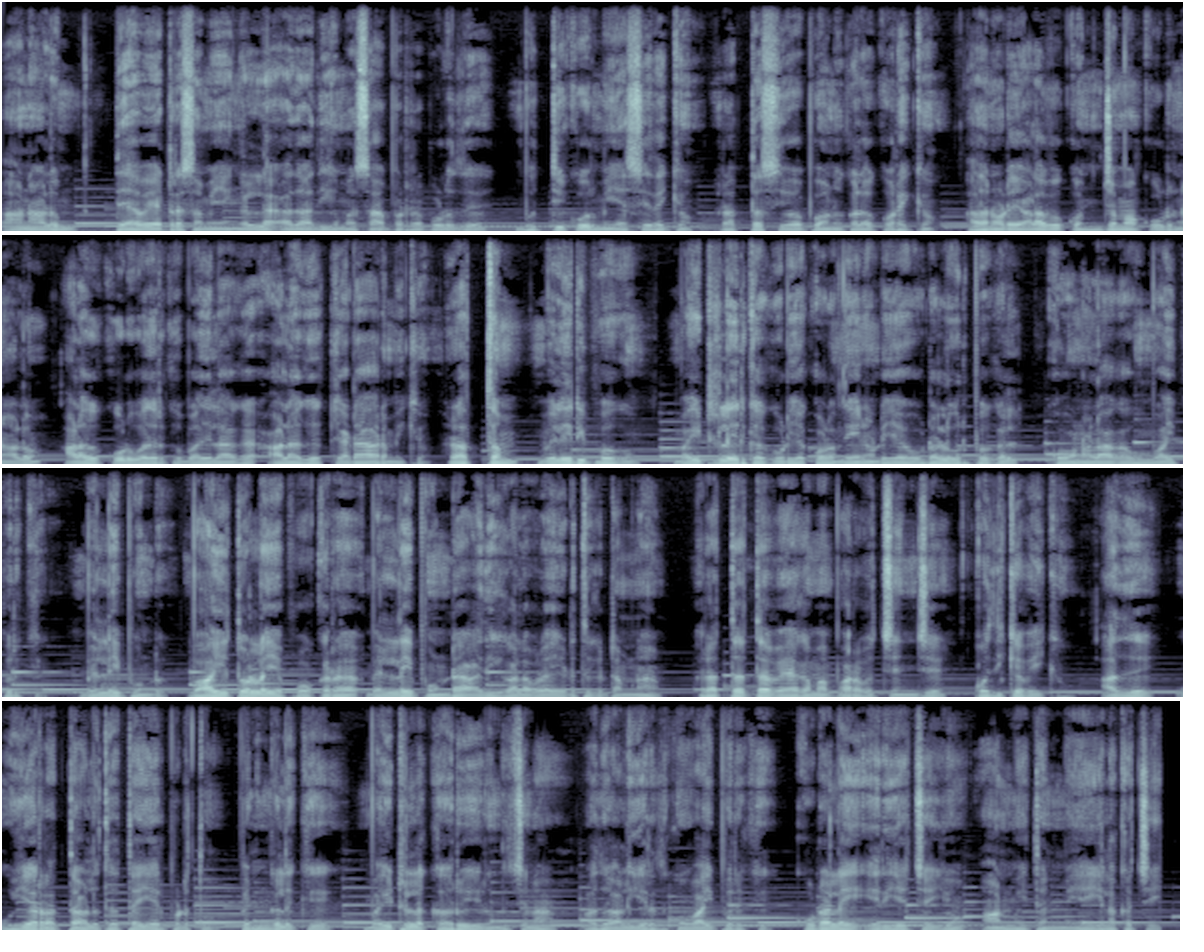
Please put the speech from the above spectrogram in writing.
ஆனாலும் தேவையற்ற சமயங்களில் அது அதிகமாக சாப்பிட்ற பொழுது புத்தி கூர்மையை சிதைக்கும். இரத்த சிவப்பு அணுக்களை குறைக்கும். அதனுடைய அளவு கொஞ்சமாக கூடினாலும் அழகு கூடுவதற்கு பதிலாக அழகு கெட ஆரம்பிக்கும். ரத்தம் வெளிரி போகும். வயிற்றில் இருக்கக்கூடிய குழந்தையினுடைய உடல் உறுப்புகள் கோணலாகவும் வாய்ப்பு இருக்கு. வெள்ளை பூண்டு. வாயு தொல்லையை போக்குற வெள்ளை பூண்டை அதிக அளவில் எடுத்துக்கிட்டோம்னா ரத்தத்தை வேகமாக பரவ செஞ்சு கொதிக்க வைக்கும். அது உயர் ரத்த அழுத்தத்தை ஏற்படுத்தும். பெண்களுக்கு வயிற்றில் கரு இருந்துச்சுன்னா அது அழியறதுக்கும் வாய்ப்பு இருக்குது குடலை எரிய செய்யும் ஆண்மை தன்மையை இழக்கச் செய்யும்.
